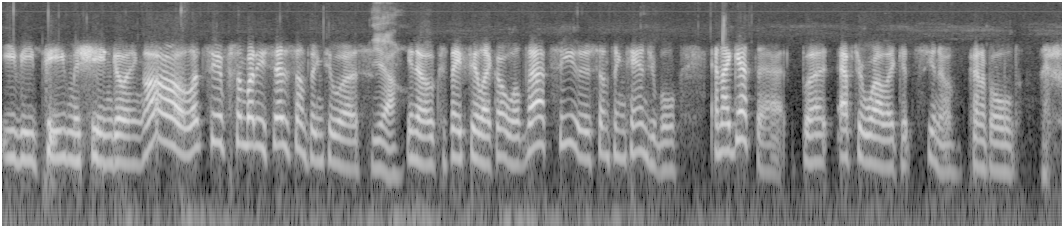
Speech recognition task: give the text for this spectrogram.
evp machine going oh let's see if somebody says something to us. Yeah. You know because they feel like oh well that's see there's something tangible. And i get that but after a while it gets you know kind of old.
